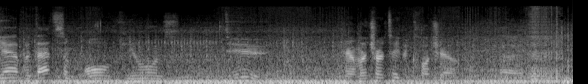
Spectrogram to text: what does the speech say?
Yeah, but that's some old fuel and dude. Here, I'm gonna try to take the clutch out. I've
